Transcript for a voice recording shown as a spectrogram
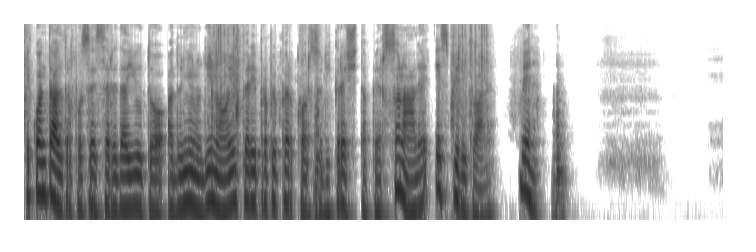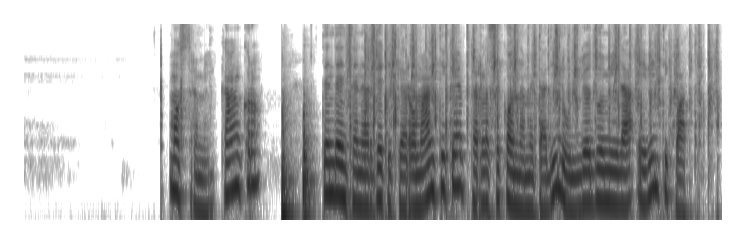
e quant'altro possa essere d'aiuto ad ognuno di noi per il proprio percorso di crescita personale e spirituale. Bene. Mostrami cancro, tendenze energetiche romantiche per la seconda metà di luglio 2024.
